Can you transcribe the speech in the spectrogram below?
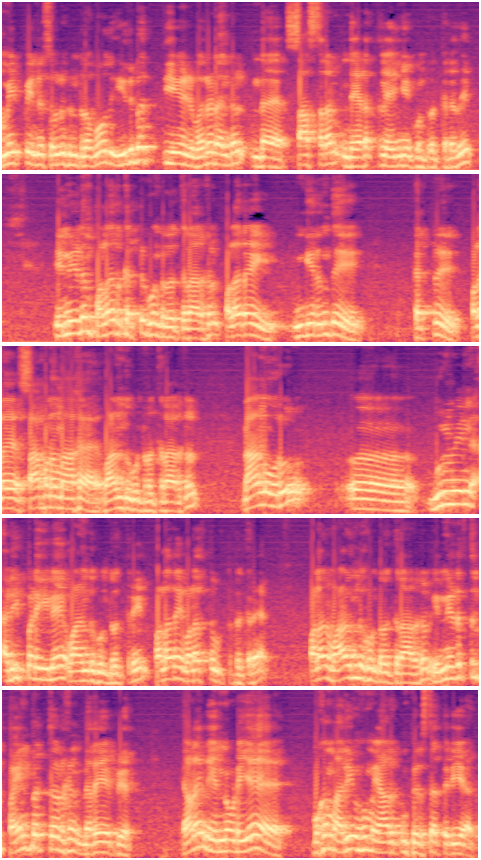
அமைப்பு என்று சொல்லுகின்ற போது இருபத்தி ஏழு வருடங்கள் இந்த சாஸ்திரம் இந்த இடத்துல இயங்கிக் கொண்டிருக்கிறது. என்னிடம் பலர் கற்றுக்கொண்டிருக்கிறார்கள் பலரை இங்கிருந்து கற்று பல ஸ்தாபனமாக வாழ்ந்து கொண்டிருக்கிறார்கள். நான் ஒரு குருவின் அடிப்படையிலே வாழ்ந்து கொண்டிருக்கிறேன். பலரை வளர்த்து விட்டிருக்கிறேன். பலர் வாழ்ந்து கொண்டிருக்கிறார்கள். என்னிடத்தில் பயன்பெற்றவர்கள் நிறைய பேர். ஆனால் என்னுடைய முகம் அறிமுகம் யாருக்கும் பெருசாக தெரியாது.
